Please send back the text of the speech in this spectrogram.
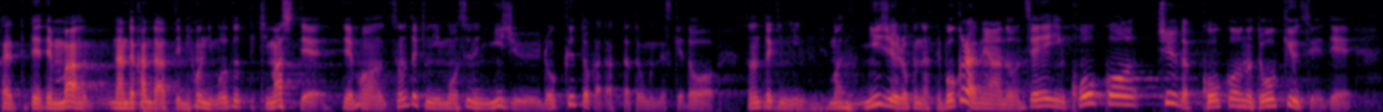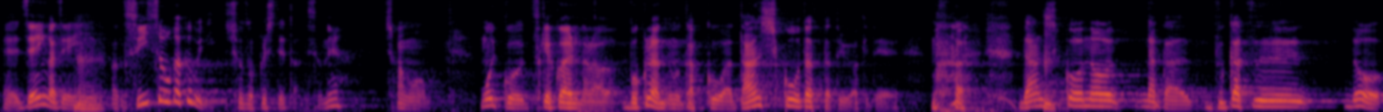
通っててでもまあなんだかんだあって日本に戻ってきましてでもその時にもうすでに26とかだったと思うんですけどその時に、まあ、26になって僕らねあの全員高校中学高校の同級生で、えー全員が全員、あの吹奏楽部に所属してたんですよね。しかももう一個付け加えるなら僕らの学校は男子校だったというわけで、まあ、男子校のなんか部活の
